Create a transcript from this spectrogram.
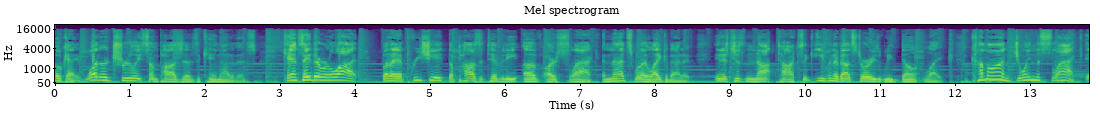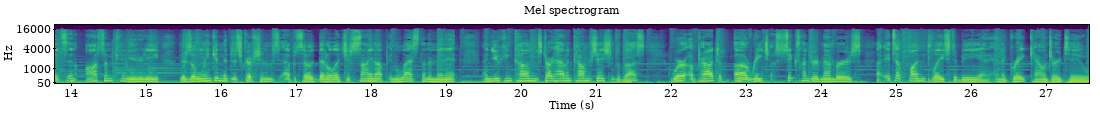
okay, what are truly some positives that came out of this? Can't say there were a lot, but I appreciate the positivity of our Slack, and that's what I like about it. It is just not toxic, even about stories we don't like. Come on, join the Slack. It's an awesome community. There's a link in the description of this episode that'll let you sign up in less than a minute, and you can come start having conversations with us. We're proud to uh, reach 600 members. Uh, it's a fun place to be and, and a great counter to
